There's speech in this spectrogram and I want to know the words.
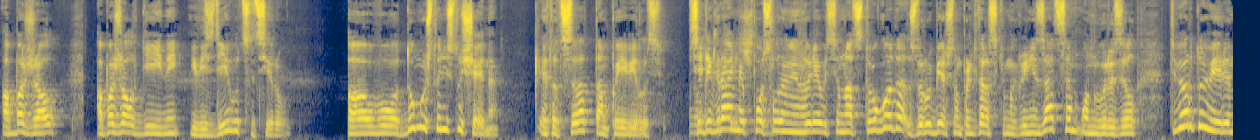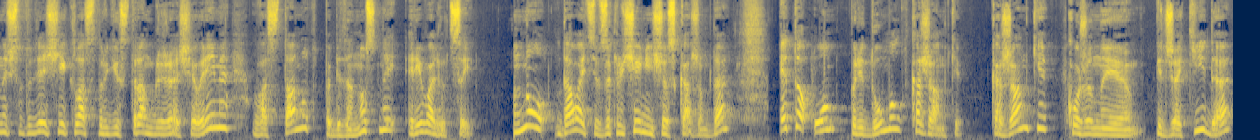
обожал, обожал Гейны и везде его цитировал. А вот, думаю, что не случайно. Этот цитат там появилась. В телеграмме, посланной в январе 18 года зарубежным пролетарским организациям, он выразил твердую уверенность, что трудящие классы других стран в ближайшее время восстанут победоносной революцией. Ну, давайте в заключение еще скажем, да, это он придумал кожанки. Кожанки, кожаные пиджаки, да,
